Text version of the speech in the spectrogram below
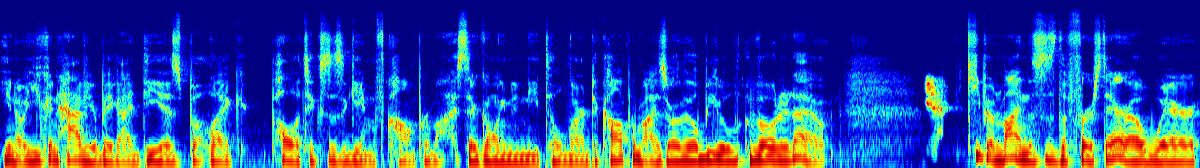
you know, you can have your big ideas, but like politics is a game of compromise. They're going to need to learn to compromise, or they'll be voted out. Yeah. Keep in mind, this is the first era where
